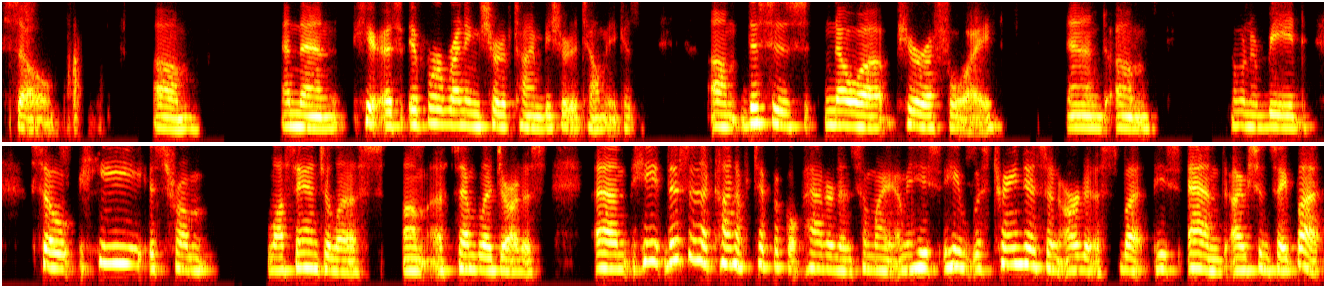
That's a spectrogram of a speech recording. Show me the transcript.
So um, and then here if, if we're running short of time be sure to tell me because um, this is noah purifoy and um, I want to read. So he is from Los Angeles, um, assemblage artist, and he this is a kind of typical pattern in some way i mean he's he was trained as an artist but he's and i shouldn't say but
